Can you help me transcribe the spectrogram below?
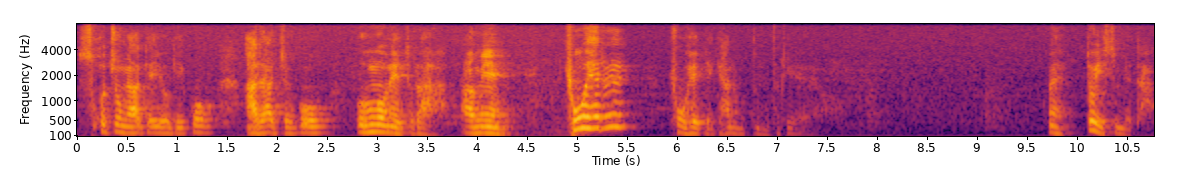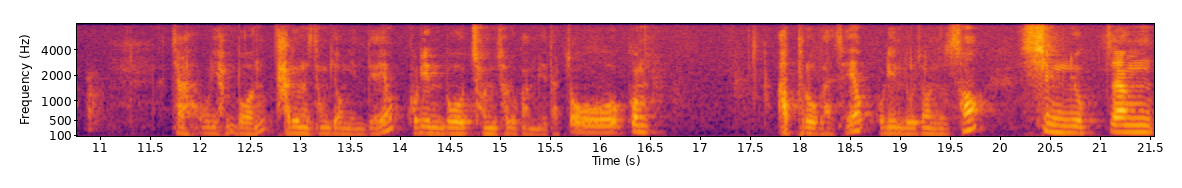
소중하게 여기고 알아주고 응원해 주라. 아멘. 교회를 교회 되게 하는 분들이에요. 네, 또 있습니다. 자, 우리 한번 다른 성경인데요. 고린도 전서로 갑니다. 조금 앞으로 가세요. 고린도 전서 16장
